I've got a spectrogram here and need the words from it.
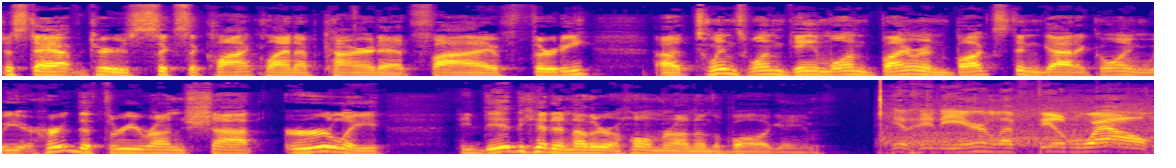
Just after six o'clock, lineup card at five thirty. Uh, Twins won game one. Byron Buxton got it going. We heard the three run shot early. He did hit another home run in the ball game. Hit in the air, left field well.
